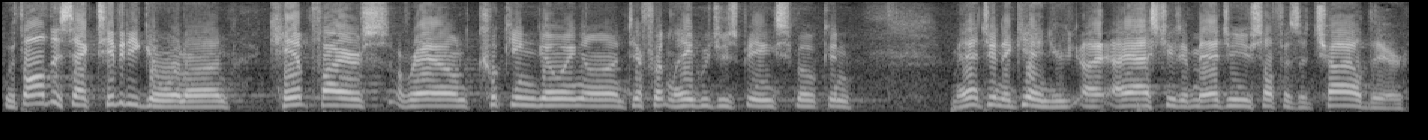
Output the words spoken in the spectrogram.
with all this activity going on, campfires around, cooking going on, different languages being spoken, imagine again, I, I asked you to imagine yourself as a child there.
